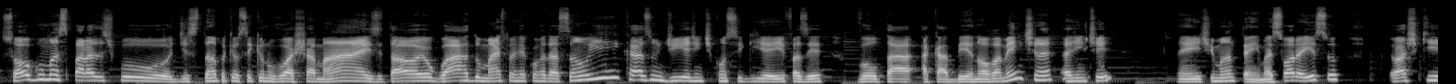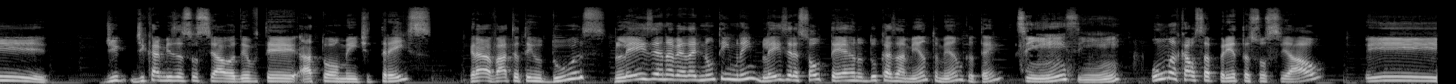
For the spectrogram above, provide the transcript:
só algumas paradas, tipo, de estampa que eu sei que eu não vou achar mais e tal, eu guardo mais pra recordação. E caso um dia a gente conseguir aí fazer voltar a caber novamente, né? A gente, a gente mantém. Mas fora isso, eu acho que de, de camisa social eu devo ter atualmente três. Gravata eu tenho duas. Blazer, na verdade, não tenho nem blazer, é só o terno do casamento mesmo que eu tenho. Sim, sim. Uma calça preta social e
